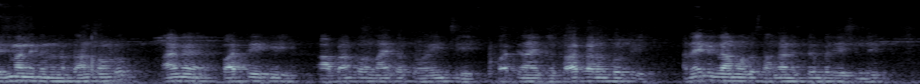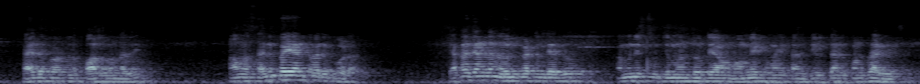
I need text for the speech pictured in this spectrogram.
యజమాని కింద ఉన్న ప్రాంతంలో ఆమె పార్టీకి ఆ ప్రాంతంలో నాయకత్వం వహించి పార్టీ నాయకుల సహకారంతో అనేక గ్రామాల్లో సంఘాన్ని స్థిరింపజేసింది సాయుధ పోరాటంలో పాల్గొన్నది. ఆమె చనిపోయేంత వరకు కూడా ఎర్ర జెండాను వదిలిపెట్టలేదు. కమ్యూనిస్ట్ ఉద్యమంతో ఆమె మమేకమై తన జీవితాన్ని కొనసాగించింది.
